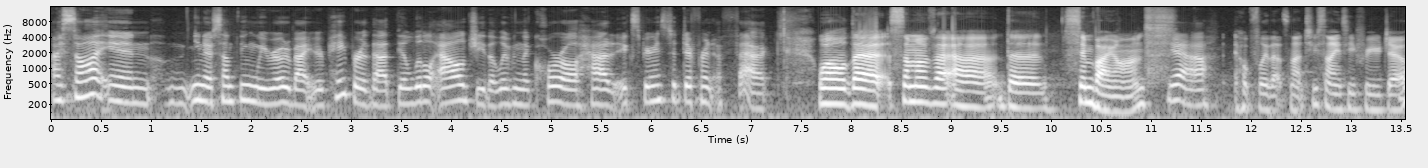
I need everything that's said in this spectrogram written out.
I saw in you know something we wrote about your paper that the little algae that live in the coral had experienced a different effect. Well, the some of the uh, the symbionts. Yeah. Hopefully, that's not too sciencey for you, Joe.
